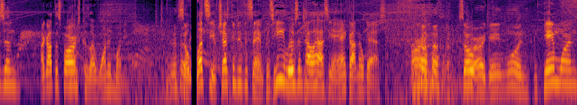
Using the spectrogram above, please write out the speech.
reason I got this far is because I wanted money. so let's see if Chez can do the same because he lives in Tallahassee and ain't got no gas. All right. So All right, game one. game one,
